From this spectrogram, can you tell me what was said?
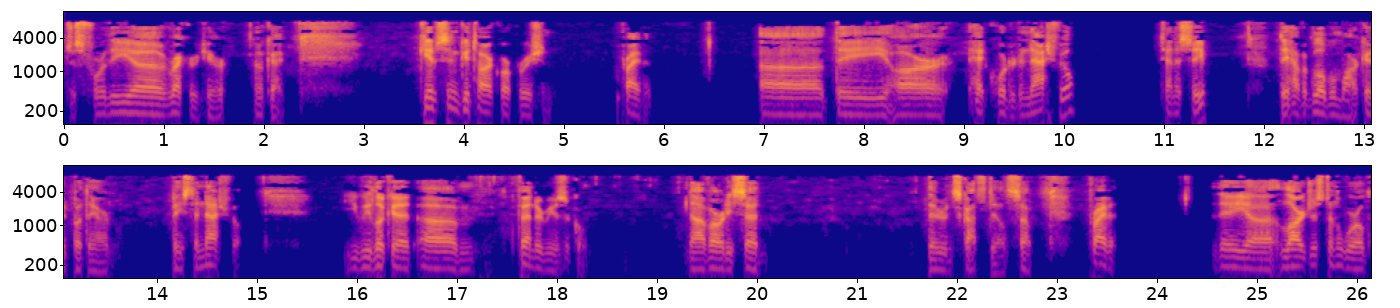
just for the, uh, record here. Okay. Gibson Guitar Corporation. Private. Uh, they are headquartered in Nashville, Tennessee. They have a global market, but they are based in Nashville. We look at um, Fender Musical. Now I've already said they're in Scottsdale, so private. They uh, largest in the world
